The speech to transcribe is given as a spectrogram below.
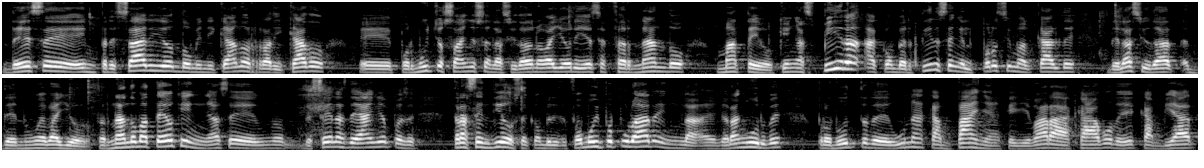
de ese empresario dominicano radicado eh, por muchos años en la ciudad de Nueva York y ese Fernando Mateo, quien aspira a convertirse en el próximo alcalde de la ciudad de Nueva York. Fernando Mateo, quien hace decenas de años pues trascendió, se fue muy popular en la gran urbe, producto de una campaña que llevara a cabo de cambiar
